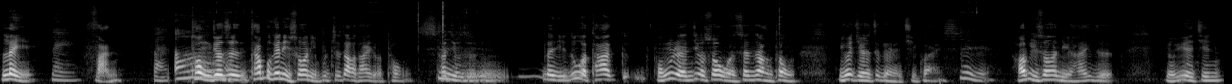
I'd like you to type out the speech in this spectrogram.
累、累、烦、烦。痛就是他不跟你说，你不知道他有痛，他就是嗯，那你如果他逢人就说我身上痛，你会觉得这个很奇怪。是，好比说女孩子有月经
